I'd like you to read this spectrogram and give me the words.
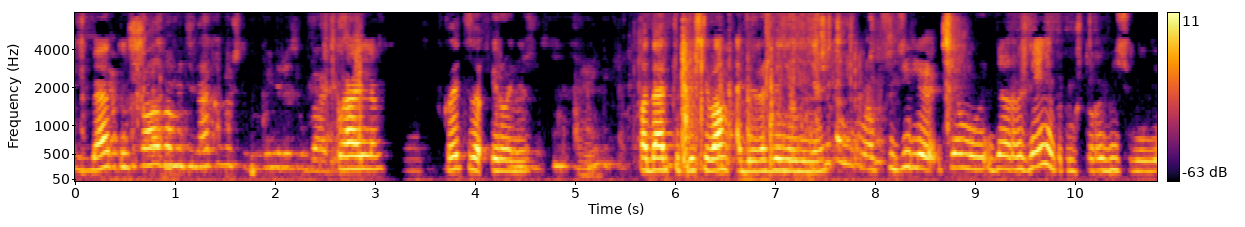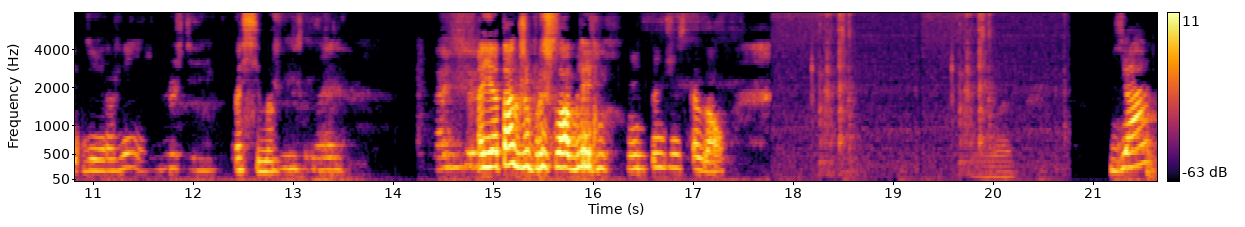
Ребят, Я вам одинаково, чтобы вы не разругались. правильно. Сказать за иронию. Подарки пришли вам, а день рождения у меня. Что там мы обсудили тему дня рождения, потому что Раби сегодня день рождения. Спасибо. А я также пришла, блядь, никто ничего не сказал. Я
